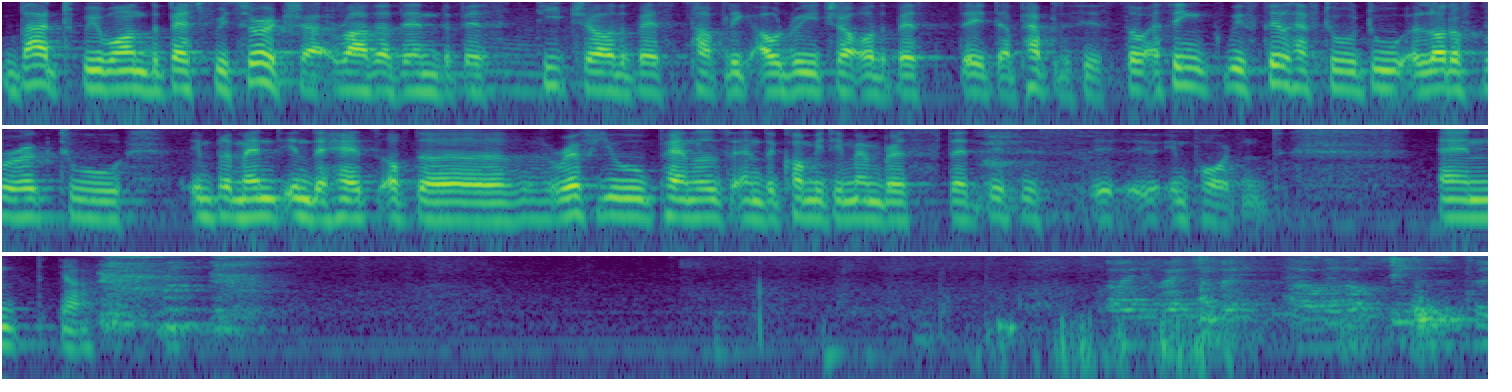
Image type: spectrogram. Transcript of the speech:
but we want the best researcher rather than the best teacher or the best public outreacher or the best data publicist. So I think we still have to do a lot of work to implement in the heads of the review panels and the committee members that this is important. And yeah. I, I, I, will cede to, to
